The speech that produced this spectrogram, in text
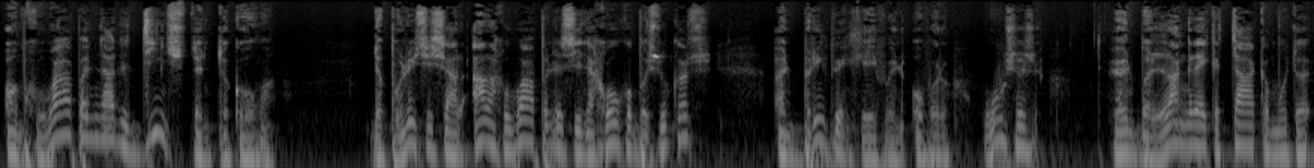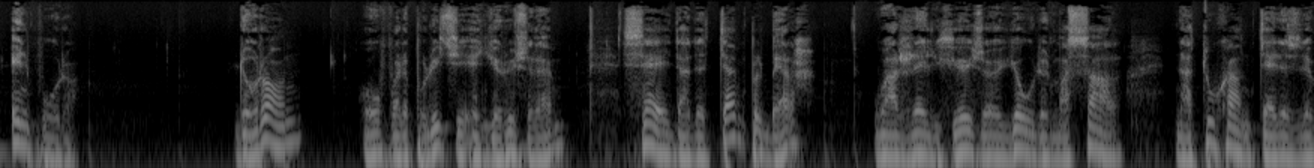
om gewapend naar de diensten te komen. De politie zal alle gewapende synagogebezoekers een briefing geven over hoe ze hun belangrijke taken moeten invoeren. Doron, hoofd van de politie in Jeruzalem, zei dat de Tempelberg, waar religieuze Joden massaal naartoe gaan tijdens de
